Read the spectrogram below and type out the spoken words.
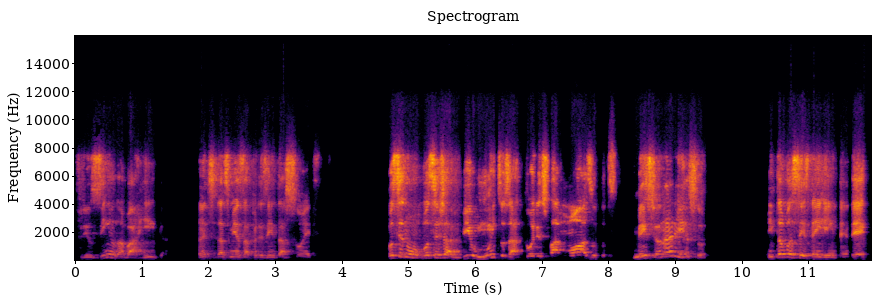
friozinho na barriga antes das minhas apresentações. Você não, você já viu muitos atores famosos mencionar isso. Então vocês têm que entender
